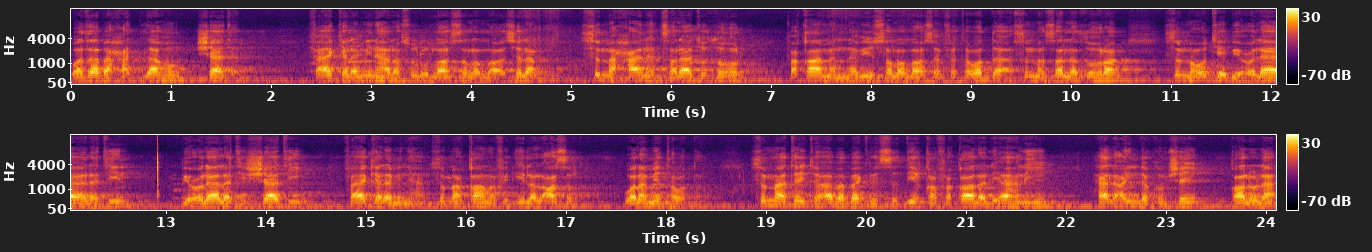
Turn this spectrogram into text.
وذبحت له شاة فأكل منها رسول الله صلى الله عليه وسلم ثم حانت صلاة الظهر فقام النبي صلى الله عليه وسلم فتودأ ثم صلى الظهر ثم أتي بعلالة بعلالة الشاة فأكل منها ثم قام في إلى العصر ولم يتوضأ. ثم أتيت أبا بكر الصديق فقال لأهله هل عندكم شيء؟ قالوا لا.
